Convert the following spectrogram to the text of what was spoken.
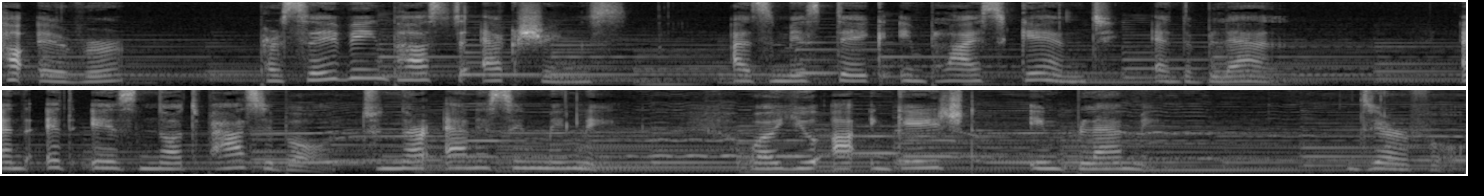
However, perceiving past actions as mistake implies guilt and blame, and it is not possible to know anything meaning while you are engaged in blaming. Therefore,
